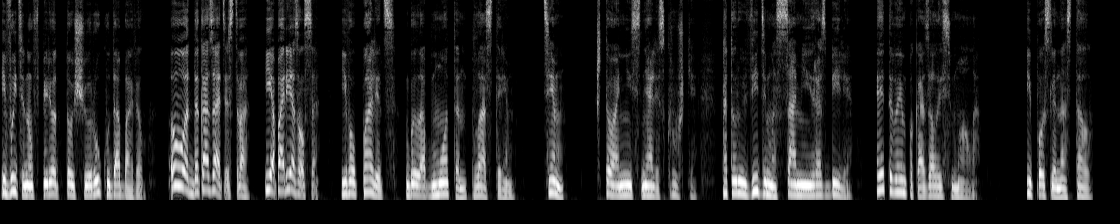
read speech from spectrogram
и, вытянув вперед тощую руку, добавил. «Вот доказательство. Я порезался. Его палец был обмотан пластырем, тем, что они сняли с кружки, которую, видимо, сами и разбили. Этого им показалось мало. И после настал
